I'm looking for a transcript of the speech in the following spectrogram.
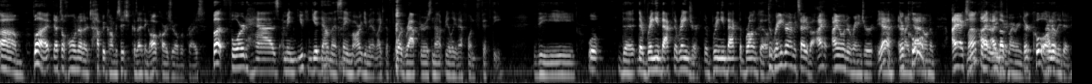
Um, but that's a whole nother topic conversation because I think all cars are overpriced. But Ford has, I mean, you can get down that same argument. Like the Ford Raptor is not really an F one fifty. The Well, the they're bringing back the Ranger. They're bringing back the Bronco. the Ranger I'm excited about. I, I owned a Ranger. Yeah, and, they're my cool. dad owned them. I actually, I, I loved my Ranger. They're cool. I don't- really did.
